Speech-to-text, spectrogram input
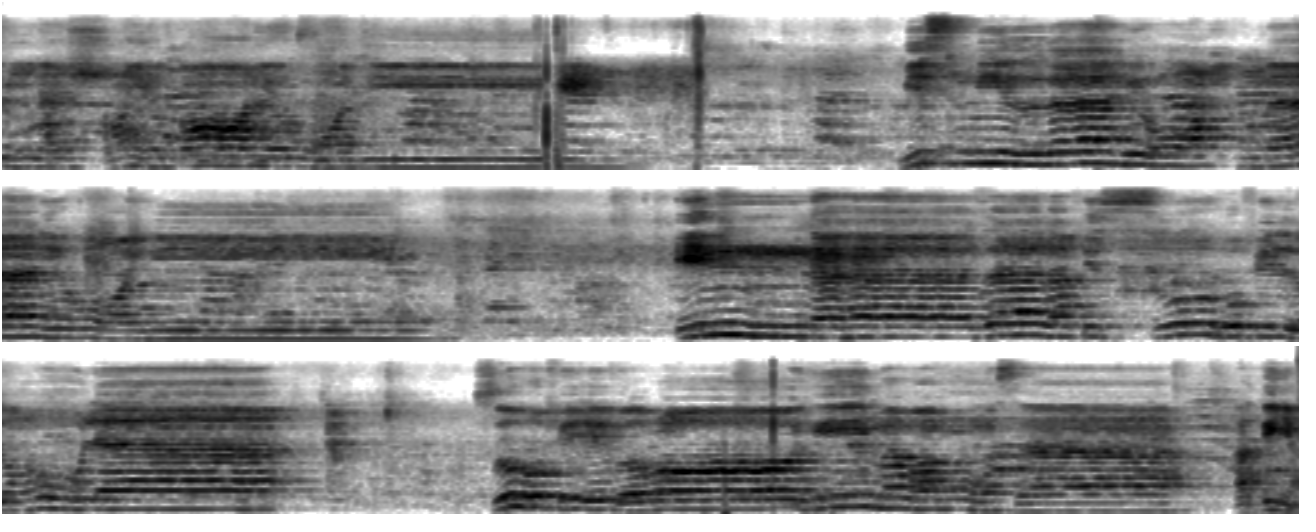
من الشيطان الرجيم الله الرحمن الرحيم إن هذا لفي الصحف الأولى صحف إبراهيم وموسى Artinya,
